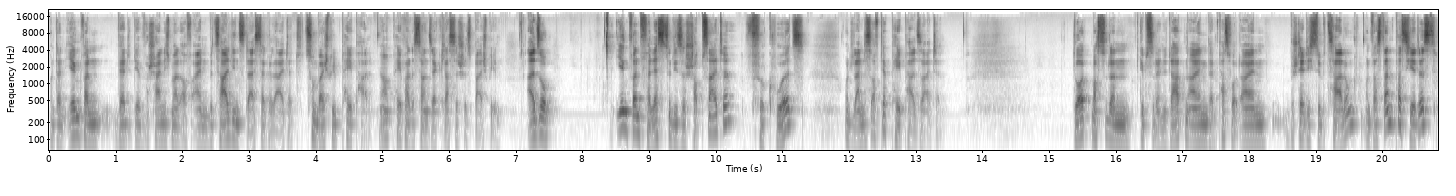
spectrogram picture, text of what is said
und dann irgendwann werdet ihr wahrscheinlich mal auf einen Bezahldienstleister geleitet, zum Beispiel PayPal. Ja, PayPal ist da ein sehr klassisches Beispiel. Also Irgendwann verlässt du diese Shop-Seite für kurz und landest auf der PayPal-Seite. Dort machst du dann, gibst du deine Daten ein, dein Passwort ein, bestätigst die Bezahlung und was dann passiert ist,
